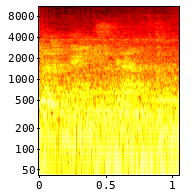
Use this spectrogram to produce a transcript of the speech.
but a nice guy.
